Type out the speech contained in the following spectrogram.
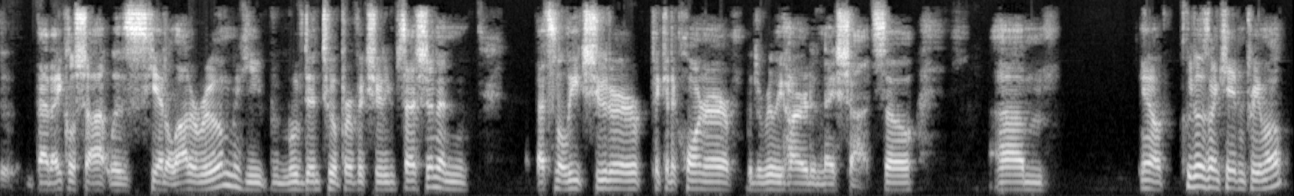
that Eichel shot was he had a lot of room. He moved into a perfect shooting session, and that's an elite shooter picking a corner with a really hard and nice shot. So, um, you know, kudos on Cayden Primeau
